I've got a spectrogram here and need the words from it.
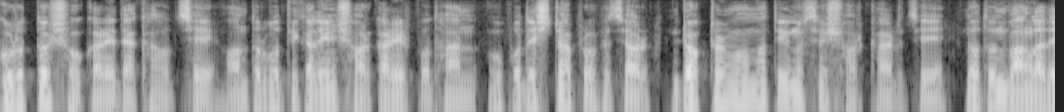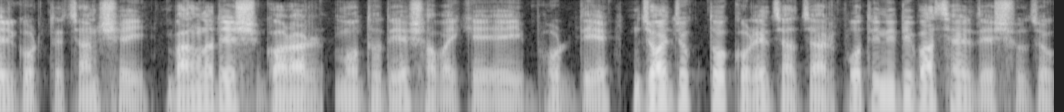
গুরুত্ব সহকারে দেখা হচ্ছে। অন্তর্বর্তীকালীন সরকারের প্রধান উপদেষ্টা প্রফেসর ডক্টর মোহাম্মদ ইউনুসের সরকার যে নতুন বাংলাদেশ গড়তে চান, সেই বাংলাদেশ গড়ার মধ্য দিয়ে সবাইকে এই ভোট দিয়ে জয়যুক্ত করে যা যার প্রতিনিধি বাছাইয়ের যে সুযোগ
